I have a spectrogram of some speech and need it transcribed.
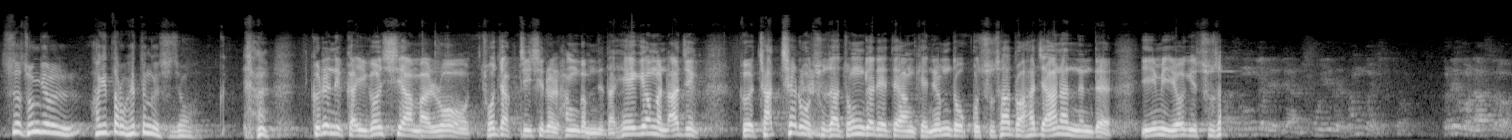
수사 종결하겠다고 했던 것이죠. 그러니까 이것이야말로 조작 지시를 한 겁니다. 해경은 아직 그 자체로 수사 종결에 대한 개념도 없고 수사도 하지 않았는데 이미 여기 수사 종결에 대한 소위를 한 것이죠. 그리고 나서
